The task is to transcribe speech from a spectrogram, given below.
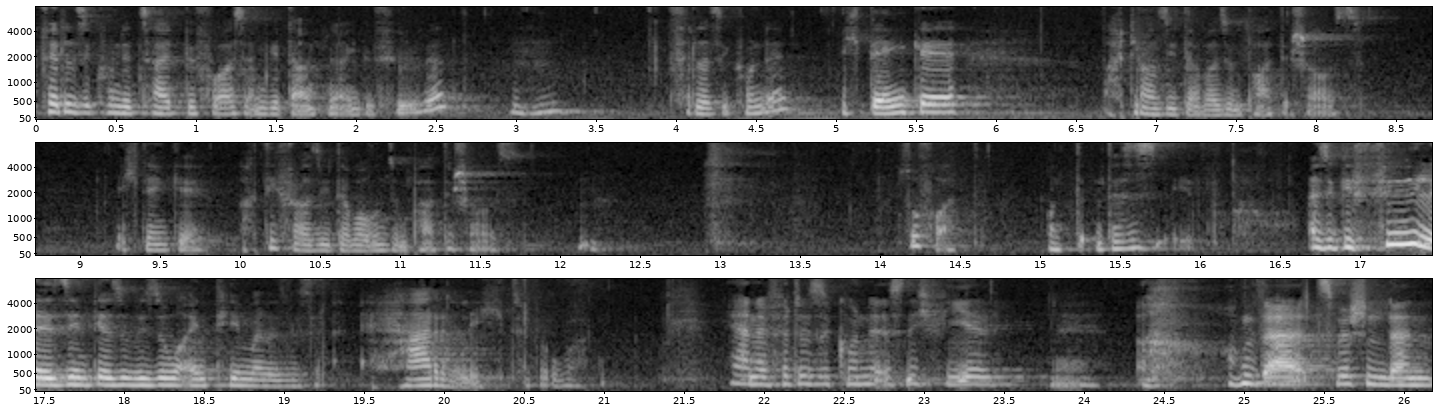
Viertelsekunde Zeit, bevor aus einem Gedanken ein Gefühl wird. Mhm. Viertelsekunde. Ich denke, ach, die Frau sieht aber sympathisch aus. Ich denke, ach, die Frau sieht aber unsympathisch aus. Sofort. Und das ist, also Gefühle sind ja sowieso ein Thema, das ist herrlich zu beobachten. Ja, eine Viertelsekunde ist nicht viel, nee. um dazwischen dann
